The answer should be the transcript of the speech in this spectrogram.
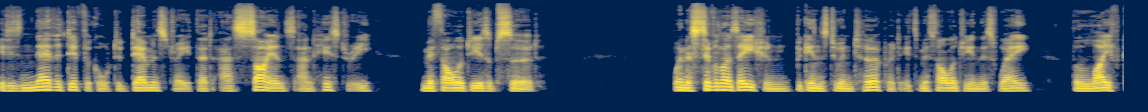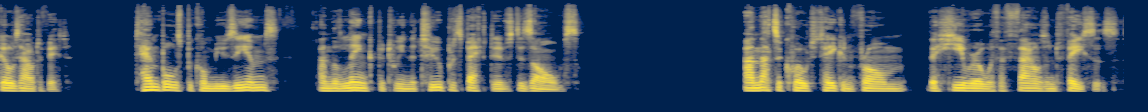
it is never difficult to demonstrate that as science and history, mythology is absurd. When a civilization begins to interpret its mythology in this way, the life goes out of it. Temples become museums, and the link between the two perspectives dissolves. And that's a quote taken from The Hero with a Thousand Faces.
